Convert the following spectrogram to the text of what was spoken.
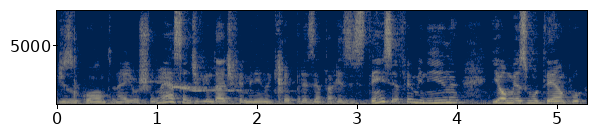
diz o conto, né? E Oxum é essa divindade feminina que representa a resistência feminina e ao mesmo tempo,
